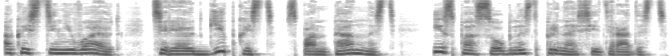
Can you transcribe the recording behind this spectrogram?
окостеневают, теряют гибкость, спонтанность и способность приносить радость.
